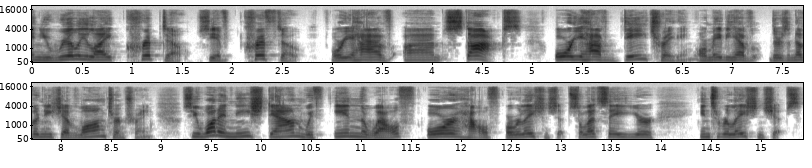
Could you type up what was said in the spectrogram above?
and you really like crypto. So you have crypto, or you have um, stocks, or you have day trading, or maybe you have there's another niche you have long term trading. So you want to niche down within the wealth or health or relationships. So let's say you're into relationships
